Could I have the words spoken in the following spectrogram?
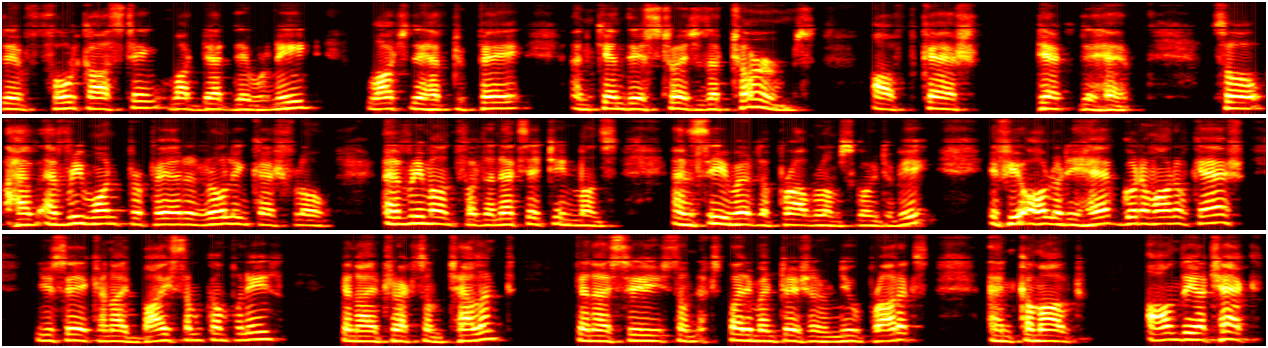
they're forecasting what debt they will need, what they have to pay, and can they stretch the terms of cash debt they have. So have everyone prepare a rolling cash flow every month for the next 18 months and see where the problem's going to be. If you already have good amount of cash, you say, can I buy some companies? Can I attract some talent? Can I see some experimentation of new products and come out on the attack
